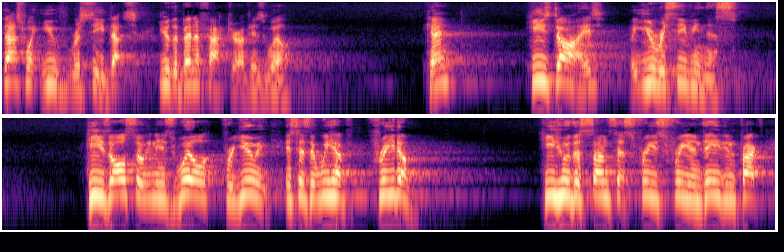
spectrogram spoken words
That's what you've received. That's, you're the benefactor of His will. Okay? He's died, but you're receiving this. He's also in His will for you. It says that we have freedom. He who the Son sets free is free indeed. In fact,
